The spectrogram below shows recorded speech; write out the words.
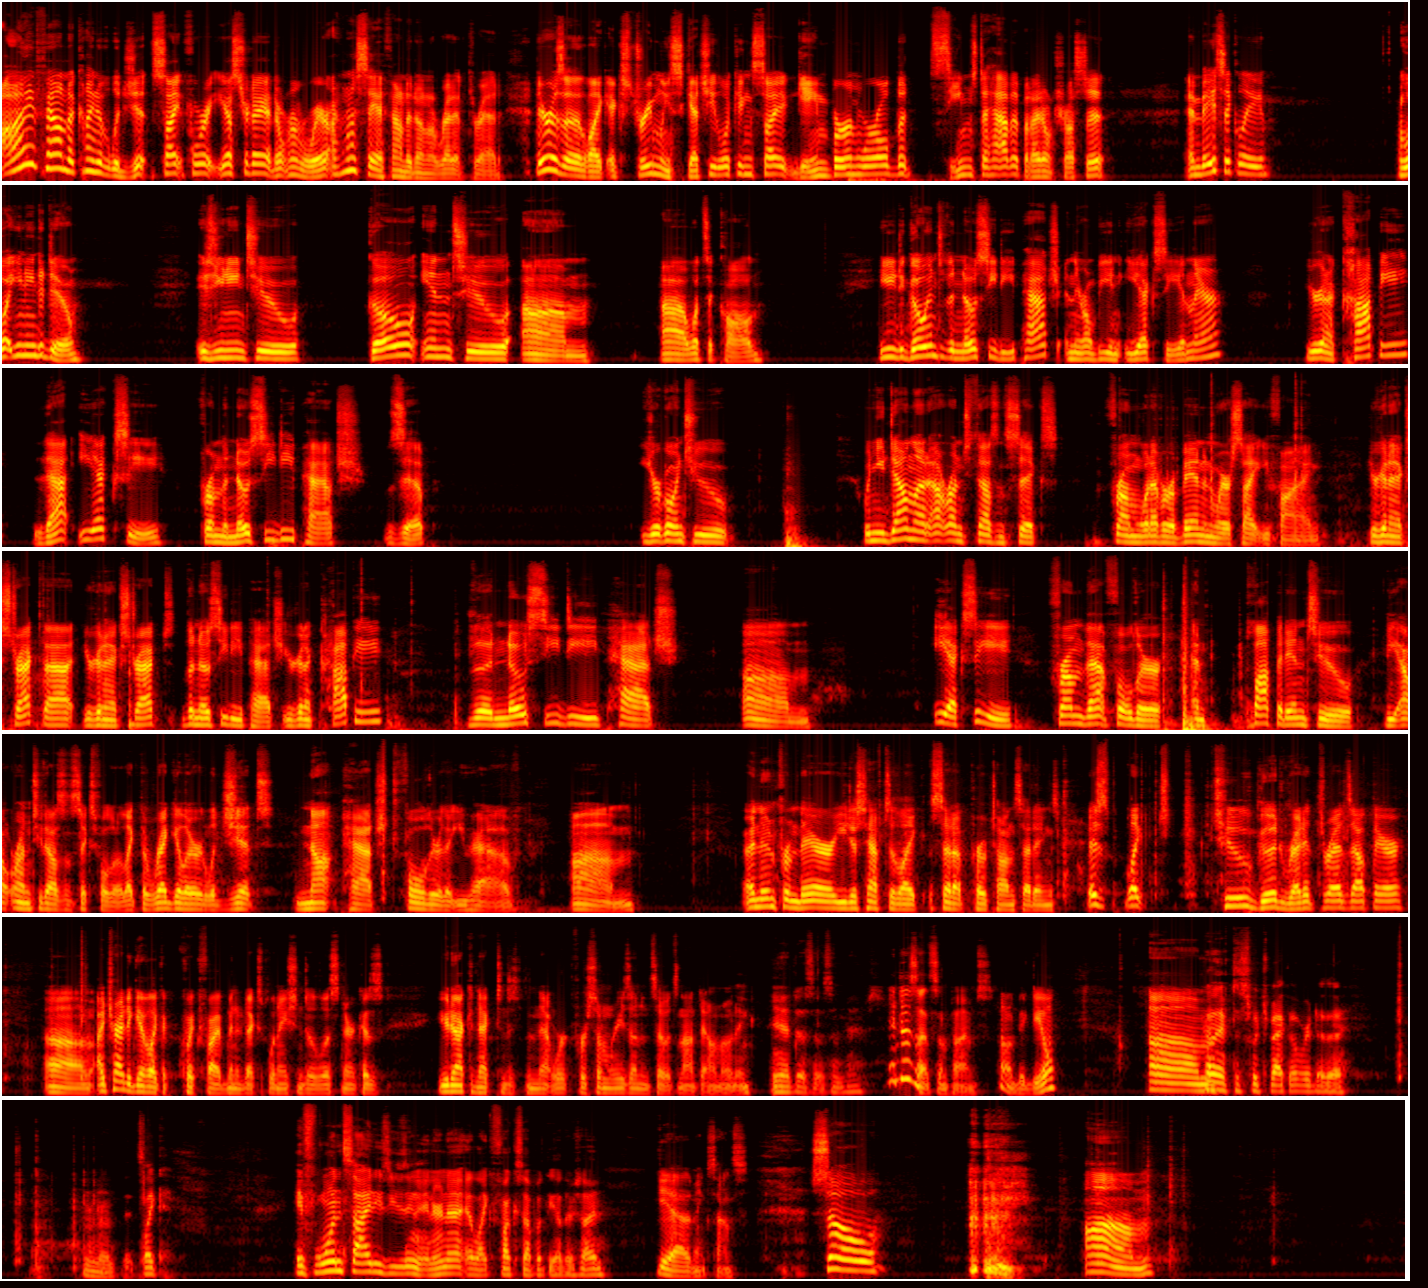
I found a kind of legit site for it yesterday. I don't remember where. I want to say I found it on a Reddit thread. There is a like extremely sketchy looking site, Game Burn World, that seems to have it, but I don't trust it. And basically, what you need to do is you need to go into um uh what's it called? You need to go into the no CD patch and there will be an exe in there. You're going to copy that exe from the no CD patch zip. You're going to when you download Outrun 2006 from whatever abandonware site you find, you're going to extract that, you're going to extract the no CD patch, you're going to copy the no CD patch um exe from that folder and plop it into the Outrun 2006 folder, like the regular legit not patched folder that you have. Um and then from there you just have to like set up proton settings. There's like t- two good Reddit threads out there. Um I tried to give like a quick 5 minute explanation to the listener cuz you're not connected to the network for some reason, and so it's not downloading. Yeah, it does that sometimes. It does that sometimes. Not a big deal. Um, Probably have to switch back over to the. I don't know. It's like if one side is using the internet, it like fucks up with the other side. yeah, that makes sense. So, um,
